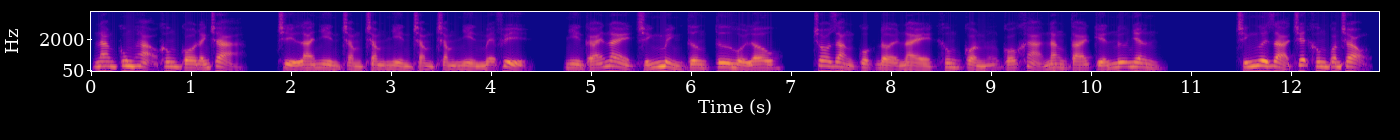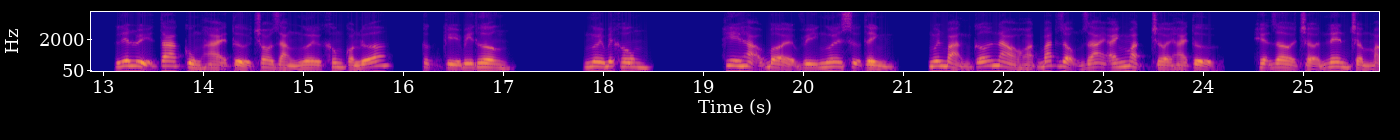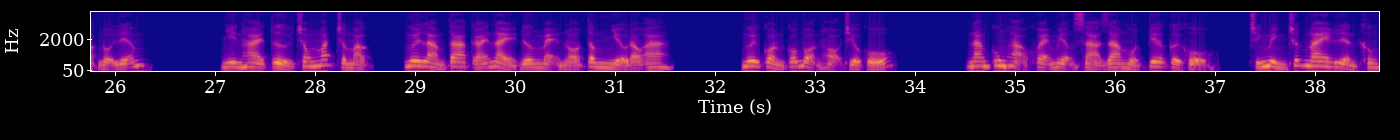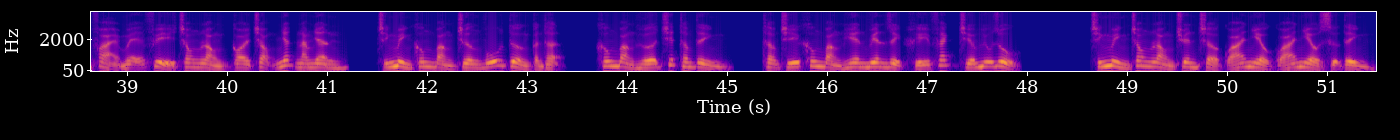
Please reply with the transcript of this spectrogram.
Nam Cung Hạo không có đánh trả, chỉ là nhìn chằm chằm nhìn chằm chằm nhìn mễ phỉ, nhìn cái này chính mình tương tư hồi lâu, cho rằng cuộc đời này không còn có khả năng tái kiến nữ nhân. Chính ngươi giả chết không quan trọng, liên lụy ta cùng hài tử cho rằng ngươi không còn nữa, cực kỳ bi thương. Ngươi biết không? Hy hạo bởi vì ngươi sự tình, nguyên bản cỡ nào hoạt bát rộng rãi ánh mặt trời hài tử, hiện giờ trở nên trầm mặc nội liễm. Nhìn hài tử trong mắt trầm mặc, ngươi làm ta cái này đương mẹ nó tâm nhiều đau a. Ngươi còn có bọn họ chiếu cố. Nam cung hạo khỏe miệng xả ra một tia cười khổ, chính mình trước nay liền không phải mễ phỉ trong lòng coi trọng nhất nam nhân, chính mình không bằng trương vũ tưởng cẩn thận, không bằng hứa chết thâm tình, thậm chí không bằng hiên viên dịch khí phách chiếm hữu dục Chính mình trong lòng chuyên trở quá nhiều quá nhiều sự tình.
